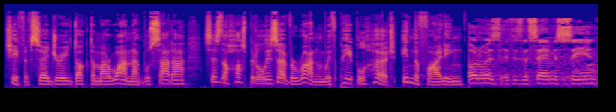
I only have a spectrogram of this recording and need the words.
Chief of Surgery Dr. Marwan Abu Sada says the hospital is overrun with people hurt in the fighting. Always it is the same scene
